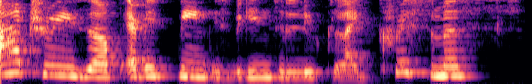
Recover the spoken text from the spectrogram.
our tree is up, everything is beginning to look like Christmas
